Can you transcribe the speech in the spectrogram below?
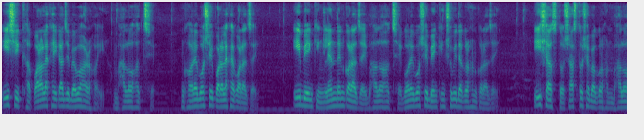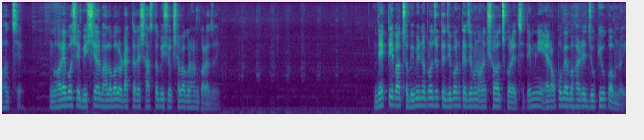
ই শিক্ষা পড়ালেখায় কাজে ব্যবহার হয়, ভালো হচ্ছে। ঘরে বসেই পড়ালেখা করা যায়। ই ব্যাংকিং লেনদেন করা যায়, ভালো হচ্ছে। ঘরে বসে ব্যাংকিং সুবিধা গ্রহণ করা যায়। ই স্বাস্থ্য স্বাস্থ্যসেবা গ্রহণ, ভালো হচ্ছে। ঘরে বসে বিশ্বের ভালো ভালো ডাক্তারের স্বাস্থ্য বিষয়ক সেবা গ্রহণ করা যায়। দেখতেই পাচ্ছ, বিভিন্ন প্রযুক্তি জীবনকে যেমন অনেক সহজ করেছে, তেমনি এর অপব্যবহারের ঝুঁকিও কম নয়।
